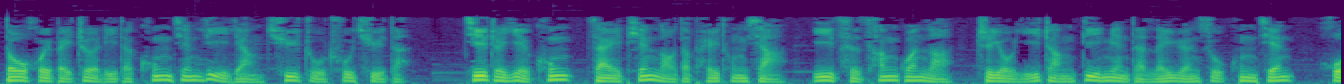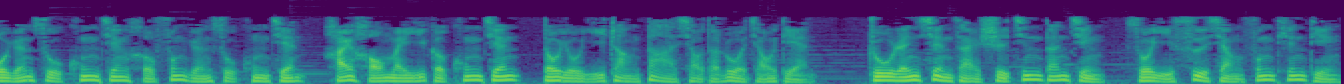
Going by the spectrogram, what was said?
都会被这里的空间力量驱逐出去的。接着，夜空在天老的陪同下，依次参观了只有一丈地面的雷元素空间、火元素空间和风元素空间。还好，每一个空间都有一丈大小的落脚点。主人现在是金丹境，所以四象封天顶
